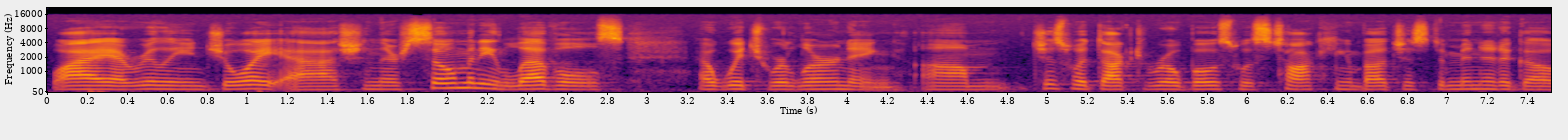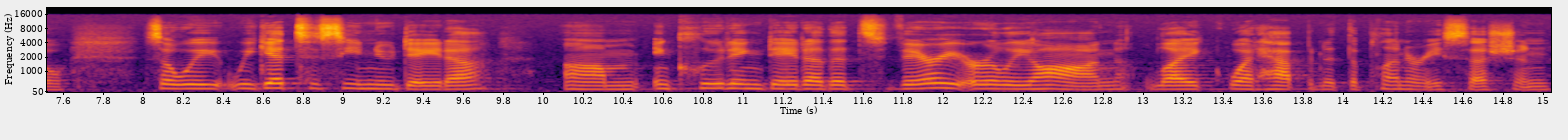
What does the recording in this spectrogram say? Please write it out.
why I really enjoy ASH, and there's so many levels at which we're learning. Um, just what Dr. Roboz was talking about just a minute ago. So we, we get to see new data, um, including data that's very early on, like what happened at the plenary session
